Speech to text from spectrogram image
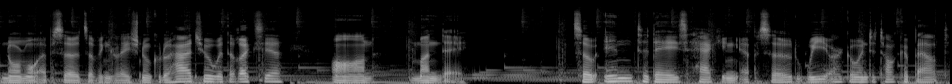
normal episodes of English no Kurohaju with Alexia on Monday. So, in today's hacking episode, we are going to talk about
